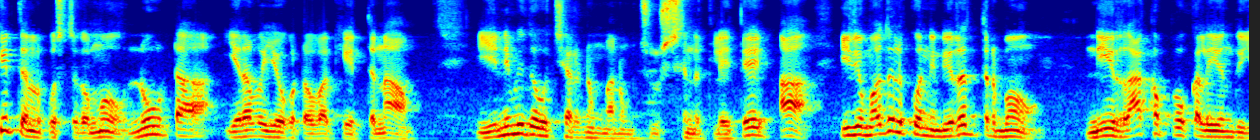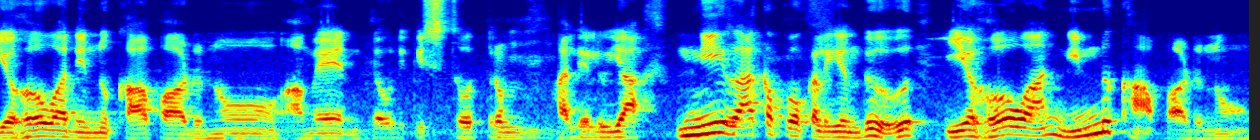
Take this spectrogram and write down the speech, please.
కీర్తనల పుస్తకము నూట ఇరవై ఒకటవ కీర్తన. ఎనిమిదవ చరణం మనం చూసినట్లయితే ఆ ఇది మొదలుకొని నిరంతరము నీ రాకపోకల ఎందు యహోవా నిన్ను కాపాడును. ఆమెన్. దేవునికి స్తోత్రం. హల్లెలూయా. నీ రాకపోకల ఎందు యహోవా నిన్ను కాపాడును.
